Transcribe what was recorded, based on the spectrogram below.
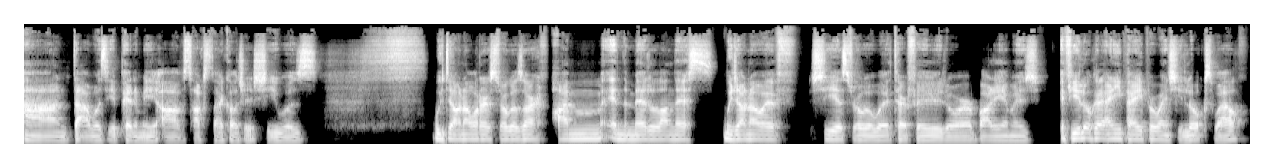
and that was the epitome of toxic diet culture. She was we don't know what her struggles are. I'm in the middle on this. We don't know if she has struggled with her food or her body image. If you look at any paper when she looks well,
